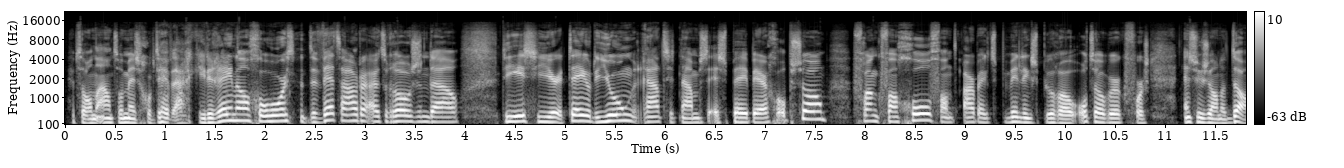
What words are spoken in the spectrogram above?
Hebt al een aantal mensen gehoord, heeft eigenlijk iedereen al gehoord. De wethouder uit Roosendaal, die is hier. Theo de Jong, raadslid namens de SP Bergen op Zoom. Frank van Gol van het arbeidsbemiddelingsbureau Otto Workforce en Suzanne Dam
